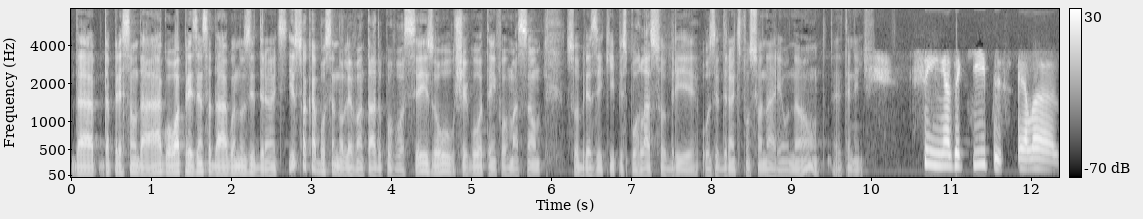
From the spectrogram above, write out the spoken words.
da, da pressão da água ou a presença da água nos hidrantes. Isso acabou sendo levantado por vocês ou chegou a ter informação sobre as equipes por lá, sobre os hidrantes funcionarem ou não, eh, Tenente? Sim, as equipes, elas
